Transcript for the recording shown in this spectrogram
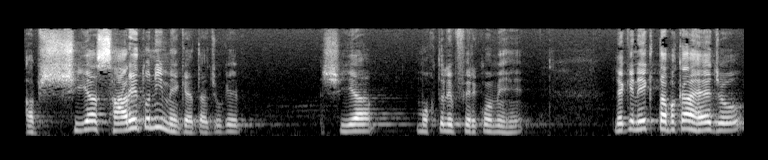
اب شیعہ سارے تو نہیں میں کہتا، چونکہ شیعہ مختلف فرقوں میں ہیں۔ لیکن ایک طبقہ ہے جو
